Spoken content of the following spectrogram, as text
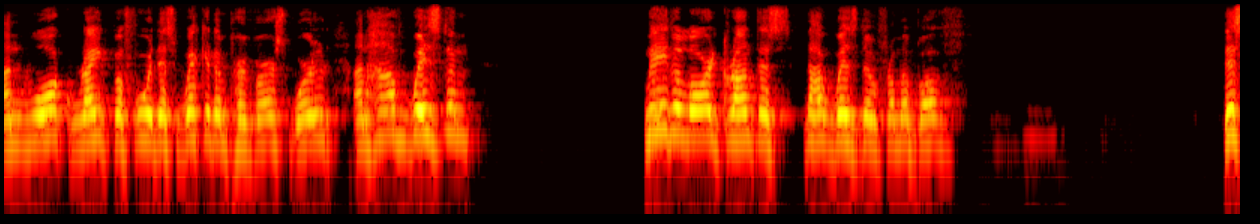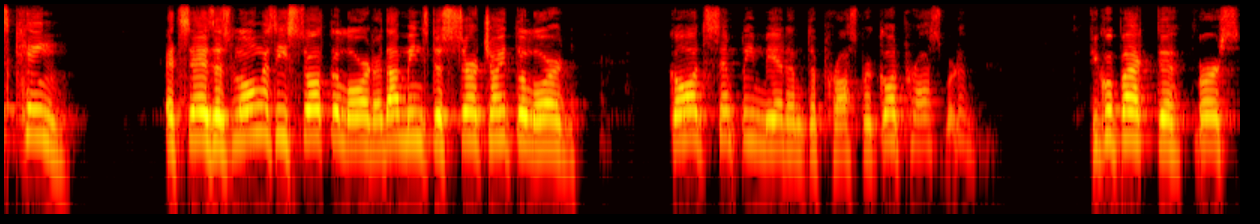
and walk right before this wicked and perverse world and have wisdom? May the Lord grant us that wisdom from above. This king, it says, as long as he sought the Lord, or that means to search out the Lord, God simply made him to prosper. God prospered him. If you go back to verse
